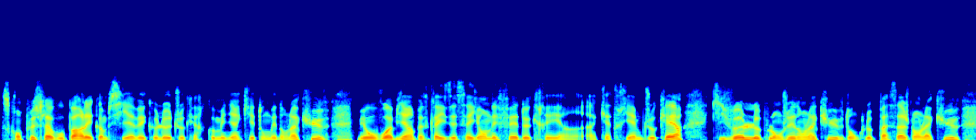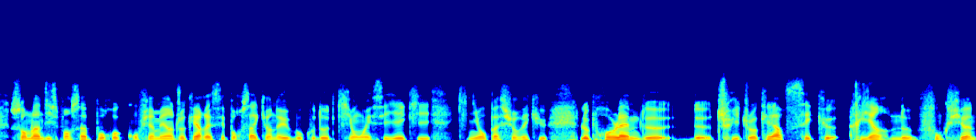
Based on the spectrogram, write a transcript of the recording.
Parce qu'en plus, là, vous parlez comme s'il y avait le Joker comédien qui est tombé dans la cuve, mais on voit bien, parce que là, ils essayent en effet de créer un, quatrième Joker, qui veulent le plonger dans la cuve. Donc le passage dans la cuve semble indispensable pour confirmer un Joker, et c'est pour ça qu'il y en a eu beaucoup d'autres qui ont essayé, qui n'y ont pas survécu. Le problème de, de Three Jokers, c'est que rien ne fonctionne.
